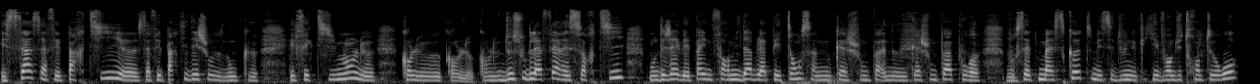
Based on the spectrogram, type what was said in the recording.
Et ça, ça fait partie, euh, ça fait partie des choses. Donc euh, effectivement, le, quand, le, quand, le, quand le dessous de l'affaire est sorti, bon, déjà, il y avait pas une formidable appétence, hein, ne nous cachons pas, ne cachons pas pour, pour mm. cette mascotte, mais c'est devenu qui est vendu 30 euros.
